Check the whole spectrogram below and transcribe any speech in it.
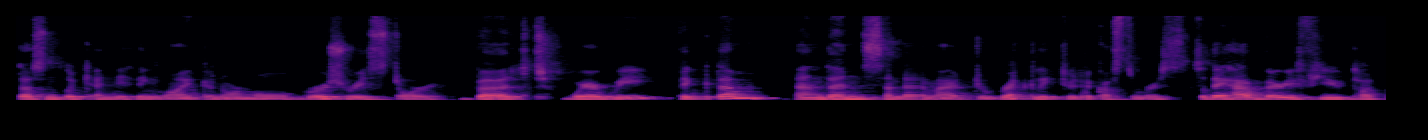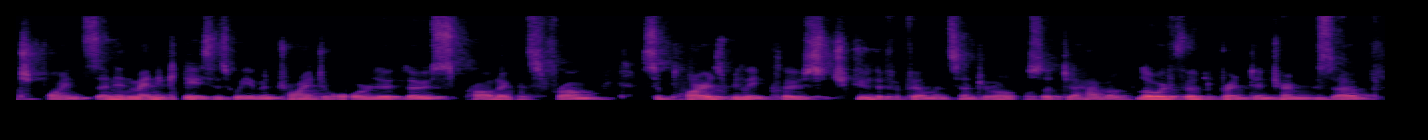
doesn't look anything like a normal grocery store, but where we pick them and then send them out directly to the customers. So they have very few touch points. And in many cases, we even try to order those products from suppliers really close to the fulfillment center also to have a lower footprint in terms of,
